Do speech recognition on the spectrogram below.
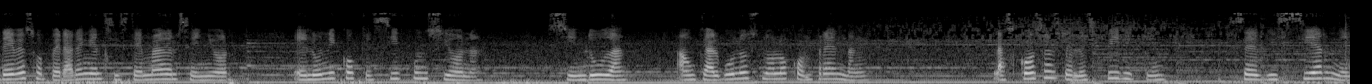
debes operar en el sistema del Señor, el único que sí funciona, sin duda, aunque algunos no lo comprendan. Las cosas del Espíritu se disciernen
